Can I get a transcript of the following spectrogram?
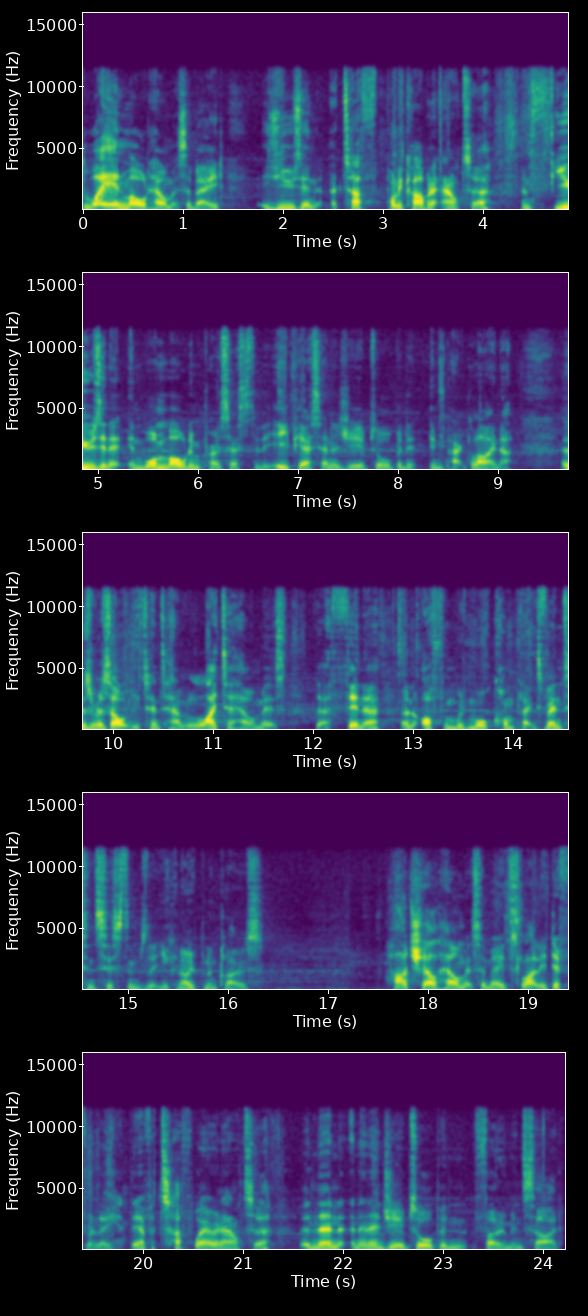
The way in-mold helmets are made is using a tough polycarbonate outer and fusing it in one moulding process to the EPS energy absorbent impact liner. As a result, you tend to have lighter helmets that are thinner and often with more complex venting systems that you can open and close. Hard shell helmets are made slightly differently. They have a tough wearing outer and then an energy absorbing foam inside.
